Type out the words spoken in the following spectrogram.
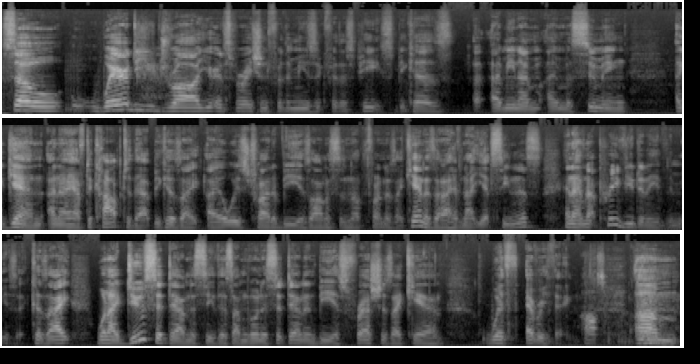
So where do you draw your inspiration for the music for this piece? Because I mean, I'm I'm assuming. Again, and I have to cop to that because I, I always try to be as honest and upfront as I can. Is that I have not yet seen this and I have not previewed any of the music because I when I do sit down to see this, I'm going to sit down and be as fresh as I can with everything. Awesome. Um,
